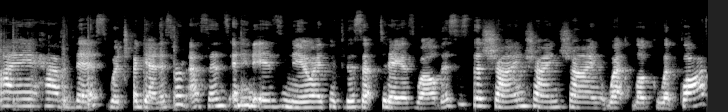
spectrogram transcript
I have this, which again is from Essence, and it is new. I picked this up today as well. This is the Shine, Shine, Shine Wet Look Lip Gloss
